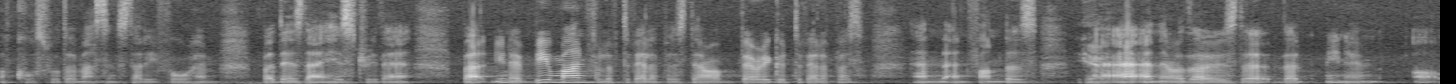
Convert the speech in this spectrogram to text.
of course we'll do a massing study for him. But there's that history there. But, you know, be mindful of developers. There are very good developers and, and funders, Yeah. and there are those that, that you know, are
